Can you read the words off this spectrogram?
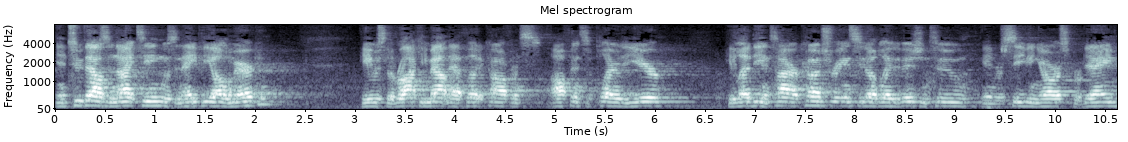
in 2019, was an AP All-American. He was the Rocky Mountain Athletic Conference Offensive Player of the Year. He led the entire country, NCAA Division II, in receiving yards per game.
